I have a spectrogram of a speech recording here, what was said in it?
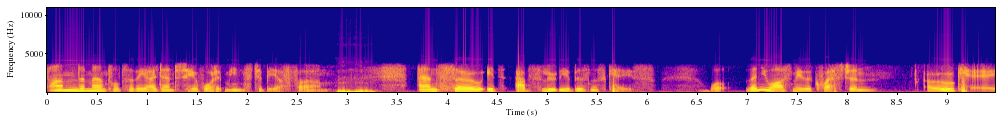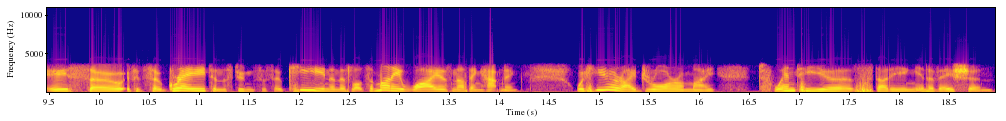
fundamental to the identity of what it means to be a firm. Mm-hmm. And so it's absolutely a business case. Well, then you ask me the question okay, so if it's so great and the students are so keen and there's lots of money, why is nothing happening? Well, here I draw on my 20 years studying innovation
